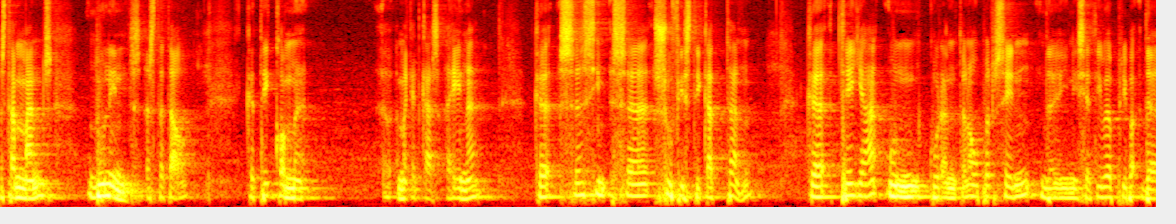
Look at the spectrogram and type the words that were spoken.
està en mans d'un ens estatal que té com a, en aquest cas AENA, que s'ha sofisticat tant que té ja un 49% d'iniciativa de,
